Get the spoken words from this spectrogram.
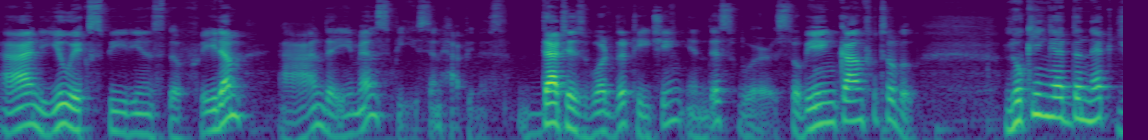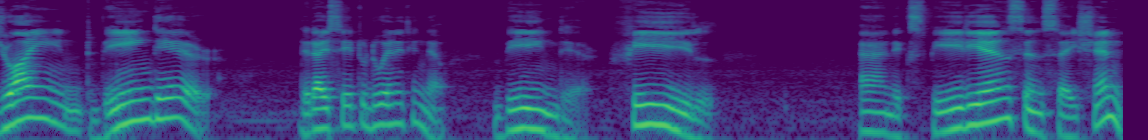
and you experience the freedom and the immense peace and happiness. That is what the teaching in this verse. So, being comfortable, looking at the neck joint, being there. Did I say to do anything now? Being there, feel and experience sensation,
